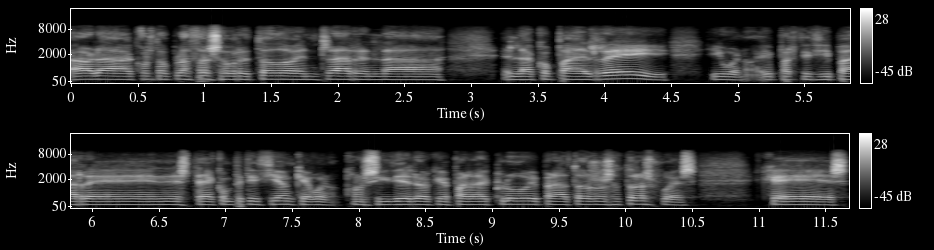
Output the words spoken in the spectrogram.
ahora a corto plazo sobre todo entrar en la, en la Copa del Rey y, bueno, y participar en esta competición que bueno, considero que para el club y para todos nosotros pues que es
